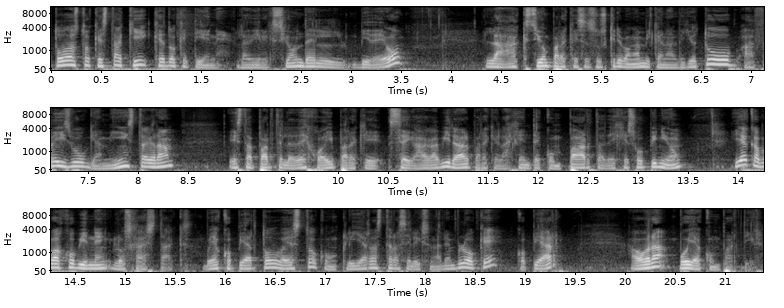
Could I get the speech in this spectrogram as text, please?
Todo esto que está aquí, ¿qué es lo que tiene? La dirección del video, la acción para que se suscriban a mi canal de YouTube, a Facebook y a mi Instagram. Esta parte la dejo ahí para que se haga viral, para que la gente comparta, deje su opinión. Y acá abajo vienen los hashtags. Voy a copiar todo esto con clic y arrastrar, seleccionar en bloque, copiar. Ahora voy a compartir.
